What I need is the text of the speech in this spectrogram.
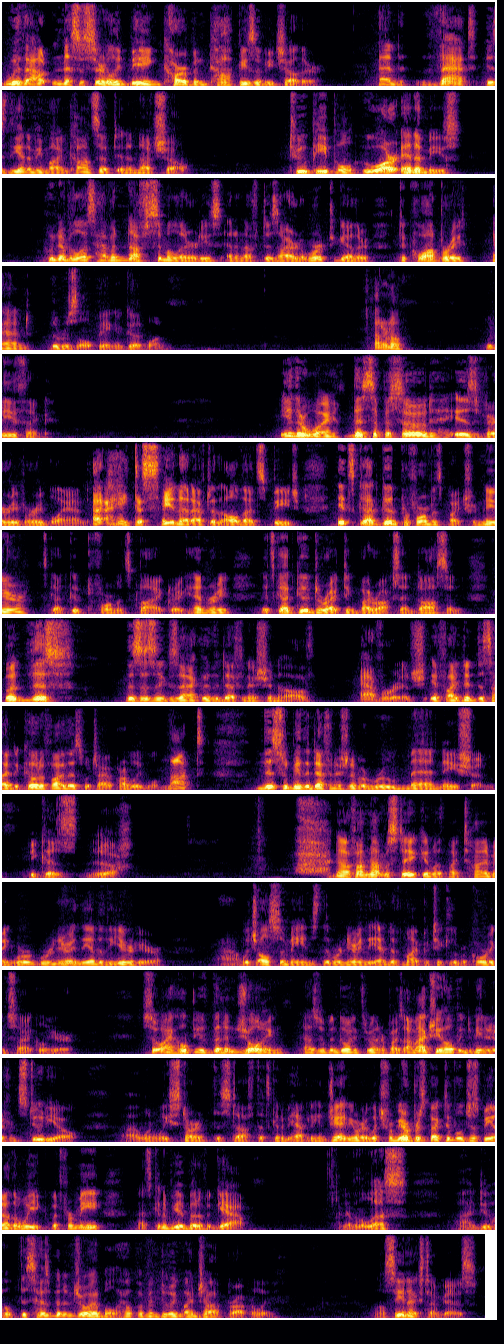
without necessarily being carbon copies of each other. And that is the enemy mind concept in a nutshell. Two people who are enemies, who nevertheless have enough similarities and enough desire to work together to cooperate, and the result being a good one. I don't know. What do you think? Either way, this episode is very, very bland. I, I, hate to say that after all that speech. It's got good performance by Trinneer. It's got good performance by Greg Henry. It's got good directing by Roxann Dawson. But this, this is exactly the definition of average. If I did decide to codify this, which I probably will not, this would be the definition of a rumination. Because, ugh. Now, if I'm not mistaken with my timing, we're, we're nearing the end of the year here. Uh, which also means that we're nearing the end of my particular recording cycle here. So I hope you've been enjoying as we've been going through Enterprise. I'm actually hoping to be in a different studio uh, when we start the stuff that's going to be happening in January, which from your perspective will just be another week, but for me, that's going to be a bit of a gap. Nevertheless, I do hope this has been enjoyable. I hope I've been doing my job properly. I'll see you next time, guys.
